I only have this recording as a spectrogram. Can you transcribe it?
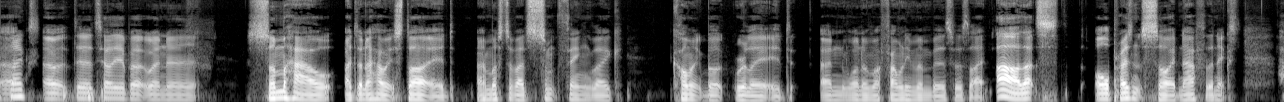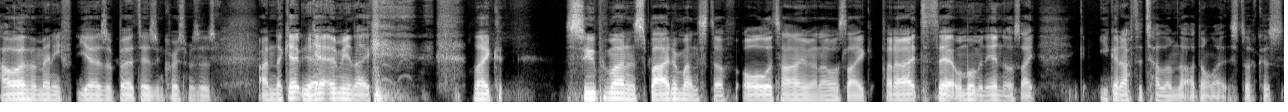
I, uh, Thanks. uh, did I tell you about when uh, somehow I don't know how it started. I must have had something like comic book related, and one of my family members was like, "Oh, that's all presents sorted now for the next however many f- years of birthdays and Christmases," and they kept Yeah. getting me like, like Superman and Spider Man stuff all the time, and I was like, but I had to say it to my mum in the end. I was like, "You're gonna have to tell them that I don't like this stuff because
